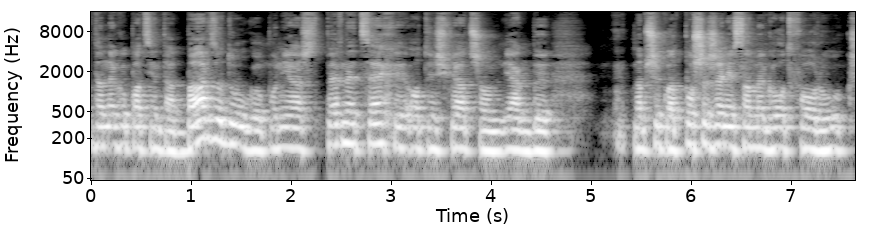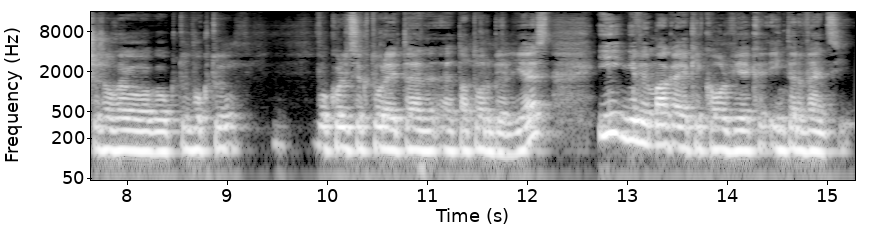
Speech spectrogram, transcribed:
danego pacjenta bardzo długo, ponieważ pewne cechy o tym świadczą, jakby na przykład poszerzenie samego otworu krzyżowego, w, okolicy której ten, ta torbiel jest i nie wymaga jakiejkolwiek interwencji.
